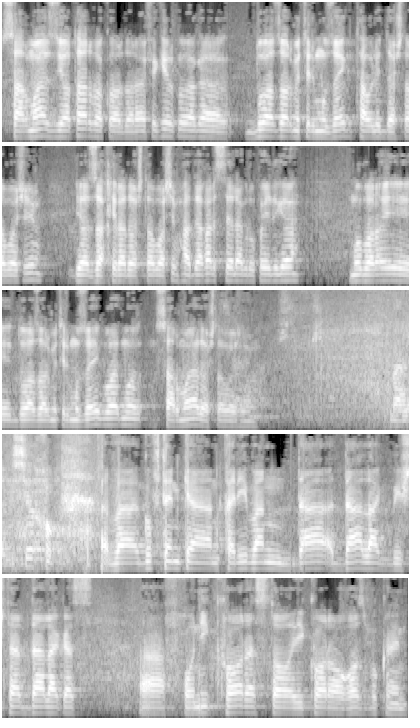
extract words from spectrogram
سرمایه زیادتر به کار داره. فکر کنم اگر 2000 متر موزاییک تولید داشته باشیم یا ذخیره داشته باشیم حداقل 3 لک روپه دیگه ما برای 2000 متر موزاییک باید ما سرمایه داشته باشیم. بله بسیار خوب. و گفتن که قریبا ده, ده لک بیشتر ده لک از افغانی کار است تا این کار آغاز بکنین.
